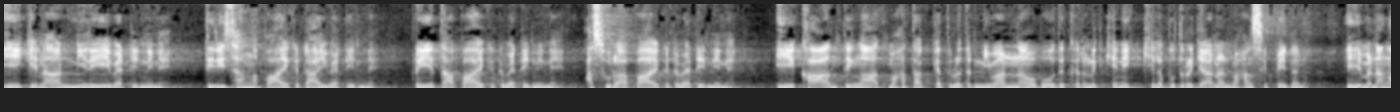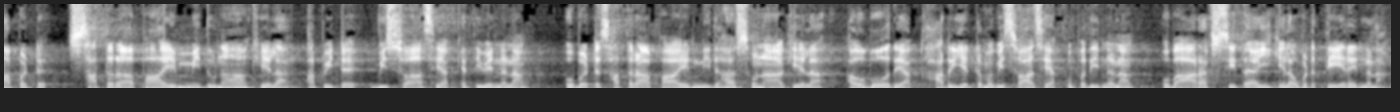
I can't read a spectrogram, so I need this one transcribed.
ඒ කෙනා නිරේ වැටෙන්නේ නෑ. තිරිසං අපායකට ආයි වැටෙන්නේ. ප්‍රේතාපායකට වැටෙන්නේ නෑ. අසුරාපායකට වැටෙන්නේ නෑ. ඒ කාන්තෙන් ආත්ම හතක් ඇතුළට නිවන් අවබෝධ කරන කෙනෙක් කියල බුදුරජාණන් වහන්සේ පෙන්න්නනවා. එහෙමනං අපට සතරාපායෙන් මිදුනා කියලා අපිට විශ්වාසයක් ඇතිවෙන්න නං ඔබට සතරාපායෙන් නිදහස් වනා කියලා අවබෝධයක් හරියටම විශ්වාසයක් උපදින්න නම් ඔබ ආරක්ෂිතයි කියලා ඔබට තේරෙන්න්න නම්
